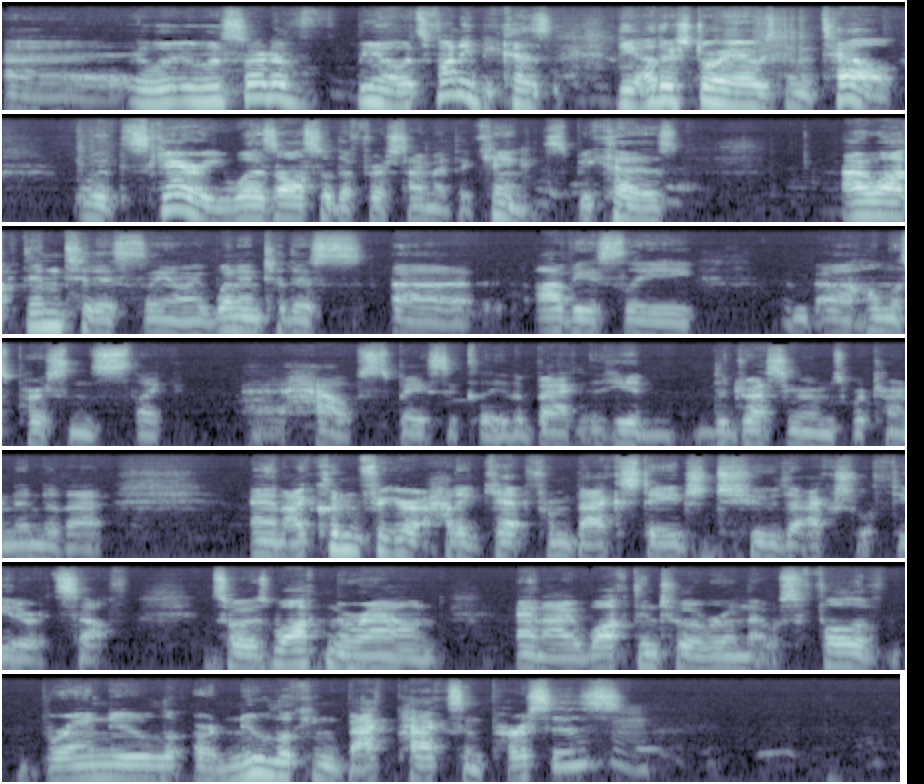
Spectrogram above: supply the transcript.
Uh, it, it was sort of, you know, it's funny because the other story I was going to tell with Scary was also the first time at the King's because I walked into this, you know, I went into this uh, obviously a homeless person's like house basically. The back he had the dressing rooms were turned into that. And I couldn't figure out how to get from backstage to the actual theater itself. So I was walking around and I walked into a room that was full of brand new or new looking backpacks and purses. Hmm.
